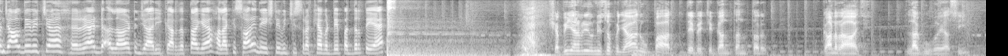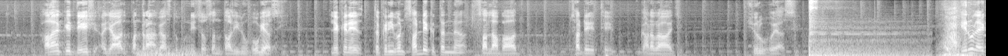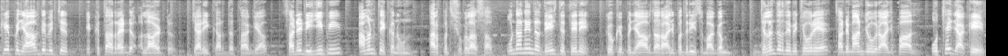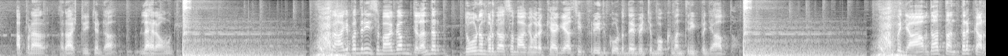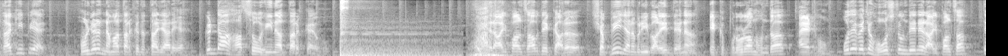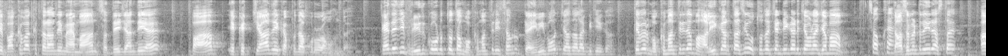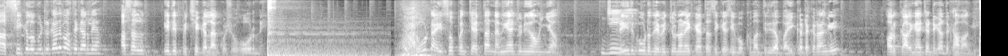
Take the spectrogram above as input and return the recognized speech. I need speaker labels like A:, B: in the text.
A: ਪੰਜਾਬ ਦੇ ਵਿੱਚ red alert ਜਾਰੀ ਕਰ ਦਿੱਤਾ ਗਿਆ। ਹਾਲਾਂਕਿ ਸਾਰੇ ਦੇਸ਼ ਦੇ ਵਿੱਚ ਹੀ ਸੁਰੱਖਿਆ ਵੱਡੇ ਪੱਧਰ ਤੇ ਹੈ।
B: 26 ਜਨਵਰੀ 1950 ਨੂੰ ਭਾਰਤ ਦੇ ਵਿੱਚ ਗਣਤੰਤਰ ਗਣਰਾਜ ਲਾਗੂ ਹੋਇਆ ਸੀ। ਹਾਲਾਂਕਿ ਦੇਸ਼ ਆਜ਼ਾਦ 15 ਅਗਸਤ 1947 ਨੂੰ ਹੋ ਗਿਆ ਸੀ। ਲੇਕਿਨ ਇਹ ਤਕਰੀਬਨ ਸਾਢੇ ਕੁ ਤਿੰਨ ਸਾਲਾਂ ਬਾਅਦ ਸਾਡੇ ਇੱਥੇ ਗਣਰਾਜ ਸ਼ੁਰੂ ਹੋਇਆ ਸੀ। ਇਹਨੂੰ ਲੈ ਕੇ ਪੰਜਾਬ ਦੇ ਵਿੱਚ ਇੱਕ ਤਾਂ ਰੈੱਡ ਅਲਰਟ ਜਾਰੀ ਕਰ ਦਿੱਤਾ ਗਿਆ। ਸਾਡੇ ਡੀਜੀਪੀ ਅਮਨ ਤੇ ਕਾਨੂੰਨ ਅਰਪਤ ਸ਼ੁਕਲਾ ਸਾਹਿਬ, ਉਹਨਾਂ ਨੇ ਨਿਰਦੇਸ਼ ਦਿੱਤੇ ਨੇ ਕਿਉਂਕਿ ਪੰਜਾਬ ਦਾ ਰਾਜ ਪੱਧਰੀ ਸਮਾਗਮ ਜਲੰਧਰ ਦੇ ਵਿੱਚ ਹੋ ਰਿਹਾ ਹੈ। ਸਾਡੇ ਮਾਨਯੋਗ ਰਾਜਪਾਲ ਉੱਥੇ ਜਾ ਕੇ ਆਪਣਾ ਰਾਸ਼ਟਰੀ ਝੰਡਾ ਲਹਿਰਾਉਣਗੇ। ਰਾਜ ਪੱਧਰੀ ਸਮਾਗਮ ਜਲੰਧਰ 2 ਨੰਬਰ ਦਾ ਸਮਾਗਮ ਰੱਖਿਆ ਗਿਆ ਸੀ ਫਰੀਦਕੋਟ ਦੇ ਵਿੱਚ ਮੁੱਖ ਮੰਤਰੀ ਪੰਜਾਬ ਦਾ। ਪੰਜਾਬ ਦਾ ਤੰਤਰ ਕਰਦਾ ਕੀ ਪਿਆ ਹੁਣ ਜਿਹੜਾ ਨਵਾਂ ਤਰਕ ਦਿੱਤਾ ਜਾ ਰਿਹਾ ਹੈ, ਕਿੱਡਾ ਹਾਸੋਹੀਣਾ ਤਰਕ ਹੈ ਉਹ। ਰਾਜਪਾਲ ਸਾਹਿਬ ਦੇ ਘਰ 26 ਜਨਵਰੀ ਵਾਲੇ ਦਿਨ ਇੱਕ ਪ੍ਰੋਗਰਾਮ ਹੁੰਦਾ ਐਟ ਹੋਮ। ਉਹਦੇ ਵਿੱਚ ਹੋਸਟ ਹੁੰਦੇ ਨੇ ਰਾਜਪਾਲ ਸਾਹਿਬ ਤੇ ਵੱਖ-ਵੱਖ ਤਰ੍ਹਾਂ ਦੇ ਮਹਿਮਾਨ ਸੱਦੇ ਜਾਂਦੇ ਆ। ਭਾਵ ਇੱਕ ਚਾਹ ਦੇ ਕੱਪ ਦਾ ਪ੍ਰੋਗਰਾਮ ਹੁੰਦਾ ਹੈ। ਕਹਿੰਦੇ ਜੀ, ਫਰੀਦਕੋਟ ਤੋਂ ਤਾਂ ਮੁੱਖ ਮੰਤਰੀ ਸਾਹਿਬ ਨੂੰ ਟਾਈਮ ਹੀ ਬਹੁਤ ਜ਼ਿਆਦਾ ਲੱਗ ਜਾਏਗਾ ਤੇ ਫਿਰ ਮੁੱਖ ਮੰਤਰੀ ਦਾ ਮਹਾਲੀ ਕਰਤਾ ਸੀ, ਉੱਥੋਂ ਤਾਂ ਚੰਡੀਗੜ੍ਹ ਚ ਆਉਣਾ ਜਮਾ।
A: ਸੌਖਾ ਹੈ।
B: 10 ਮਿੰਟ ਦਾ ਹੀ ਰਸਤਾ ਹੈ। ਆ 80 ਕਿਲੋਮੀਟਰ ਕਾਹਦੇ ਵਾਸਤੇ ਕਰ ਲਿਆ? ਅਸਲ ਇਹਦੇ ਪਿੱਛੇ ਗੱਲਾਂ ਕੁਝ ਹੋਰ ਨੇ। 2-250 ਪੰਚਾਇਤਾਂ ਨਵੀਆਂ ਚੁਣੀਆਂ ਹੋਈਆਂ।
A: ਜੀ।
B: ਫਰੀਦਕੋਟ ਦੇ ਵਿੱਚ ਉਹਨਾਂ ਨੇ ਕਹਿਤਾ ਸੀ ਕਿ ਅਸੀਂ ਮੁੱਖ ਮੰਤਰੀ ਦਾ ਬਾਈਕਾਟ ਕਰਾਂਗੇ ਔਰ ਕਾਲੀਆਂ ਝੰਡੀਆਂ ਦਿਖਾਵਾਂਗੇ।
